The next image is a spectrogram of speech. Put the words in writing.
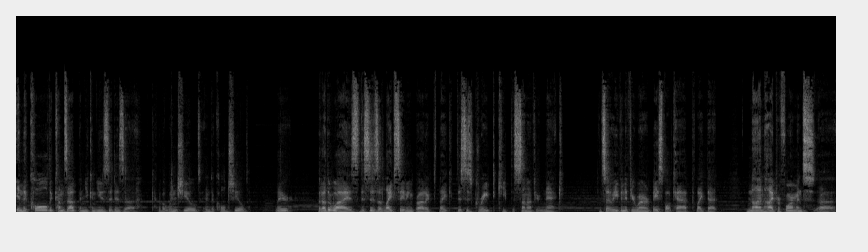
In the cold, it comes up and you can use it as a kind of a windshield and a cold shield layer. But otherwise, this is a life-saving product. Like this is great to keep the sun off your neck. And so even if you're wearing a baseball cap, like that non-high performance, uh,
